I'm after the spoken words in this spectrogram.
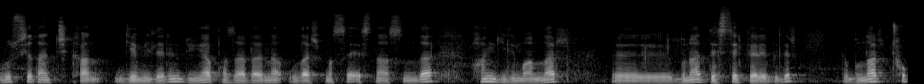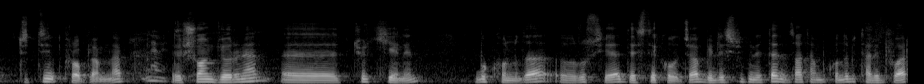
Rusya'dan çıkan gemilerin dünya pazarlarına ulaşması esnasında hangi limanlar e, buna destek verebilir? Bunlar çok ciddi problemler. Evet. E, Şu an görünen e, Türkiye'nin bu konuda e, Rusya'ya destek olacağı, Birleşmiş Milletler'in de zaten bu konuda bir talebi var.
